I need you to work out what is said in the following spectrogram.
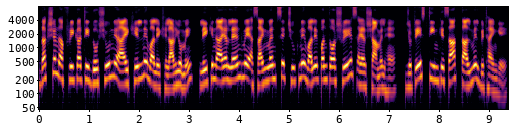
दक्षिण अफ्रीका टी दो शून्य आए खेलने वाले खिलाड़ियों में, लेकिन आयरलैंड में असाइनमेंट से चूकने वाले पंत और श्रेयस अयर शामिल हैं, जो टेस्ट टीम के साथ तालमेल बिठाएँगे।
